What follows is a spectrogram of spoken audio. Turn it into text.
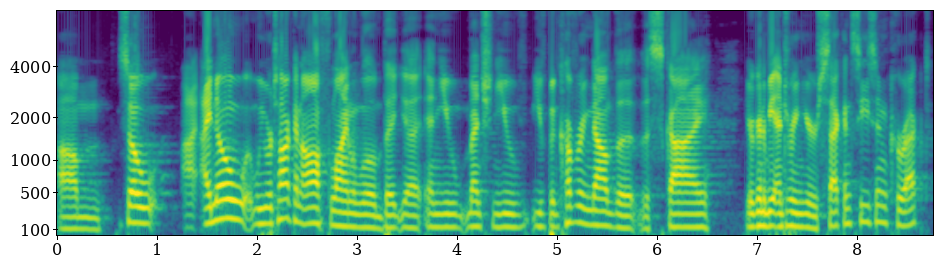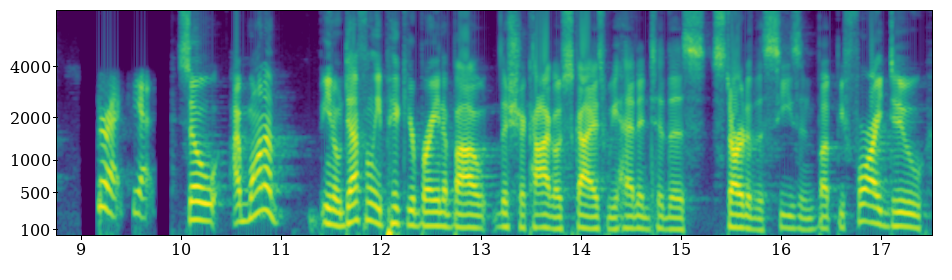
Um, so I, I, know we were talking offline a little bit, yeah, and you mentioned you've you've been covering now the the sky. You're going to be entering your second season, correct? Correct. Yes. So I want to you know definitely pick your brain about the Chicago Sky as we head into this start of the season. But before I do,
